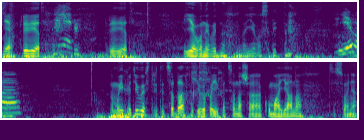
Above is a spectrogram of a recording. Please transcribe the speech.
Не, привет. Привет. Єва не видно, але Єва сидить там. Єва. Ну, ми і хотіли зустрітися, да? хотіли поїхати. Це наша кума Яна, це Соня.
